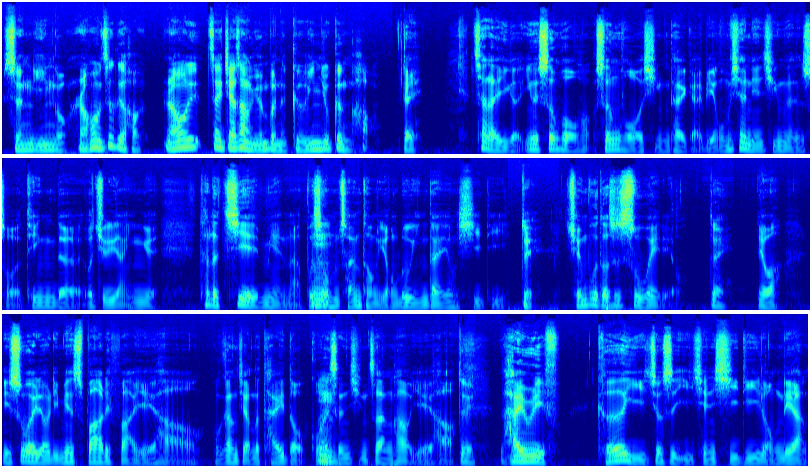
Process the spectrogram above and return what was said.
声音哦，然后这个好，然后再加上原本的隔音就更好。对，再来一个，因为生活生活形态改变，我们现在年轻人所听的，我举例讲音乐，它的界面啊，不是我们传统用录音带用 CD，对、嗯，全部都是数位流，对，对吧？你数位流里面 Spotify 也好，我刚讲的 Tidal 国外申请账号也好，对，HiRiff。可以就是以前 CD 容量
